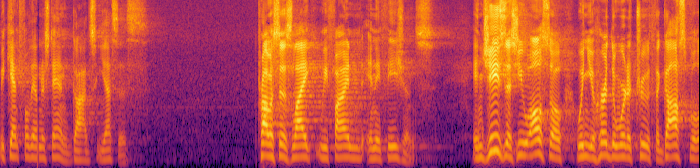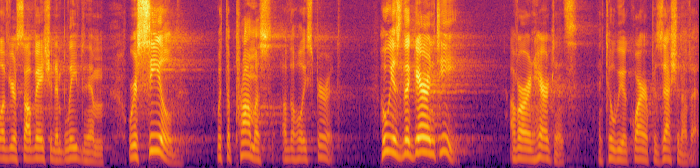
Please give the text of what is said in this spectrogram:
We can't fully understand God's yeses. Promises like we find in Ephesians. In Jesus, you also, when you heard the word of truth, the gospel of your salvation, and believed in him, were sealed with the promise of the Holy Spirit, who is the guarantee of our inheritance until we acquire possession of it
